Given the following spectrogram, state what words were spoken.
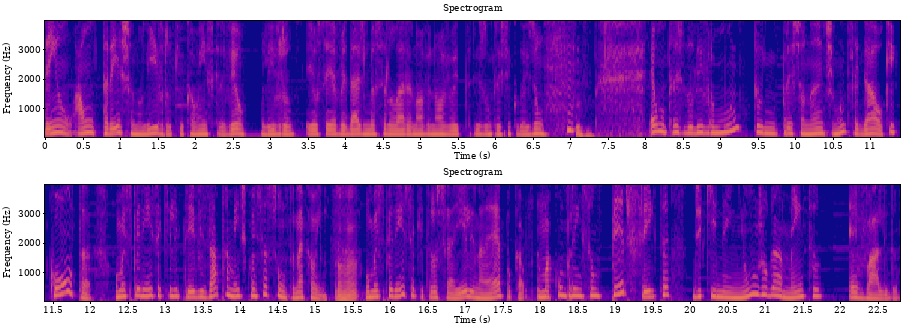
tem um, há um trecho no livro que o Cauê escreveu, o livro Eu Sei a Verdade, Meu Celular é 998313521. É um trecho do livro muito impressionante, muito legal, que conta uma experiência que ele teve exatamente com esse assunto, né, Cauim? Uhum. Uma experiência que trouxe a ele, na época, uma compreensão perfeita de que nenhum julgamento é válido.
